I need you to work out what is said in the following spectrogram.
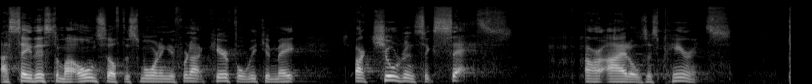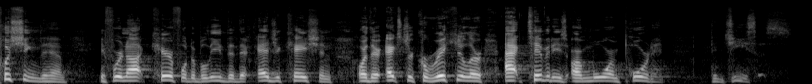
I say this to my own self this morning if we're not careful, we can make our children's success our idols as parents, pushing them if we're not careful to believe that their education or their extracurricular activities are more important than Jesus.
